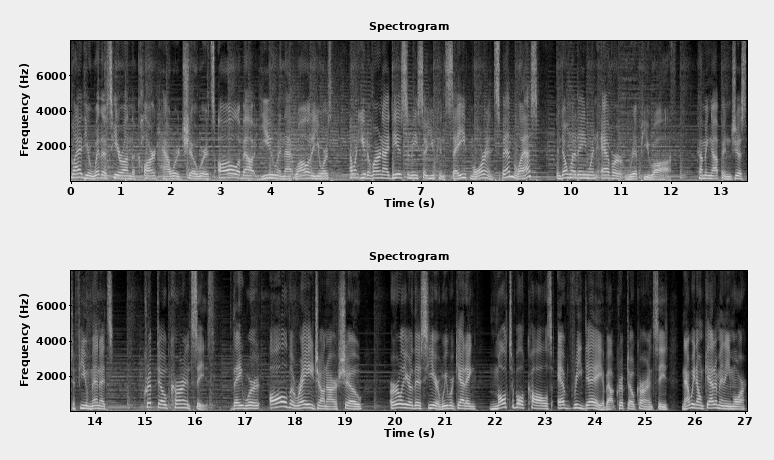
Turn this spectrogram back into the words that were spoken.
Glad you're with us here on the Clark Howard Show, where it's all about you and that wallet of yours. I want you to learn ideas from me so you can save more and spend less, and don't let anyone ever rip you off. Coming up in just a few minutes, cryptocurrencies. They were all the rage on our show earlier this year. We were getting multiple calls every day about cryptocurrencies. Now we don't get them anymore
